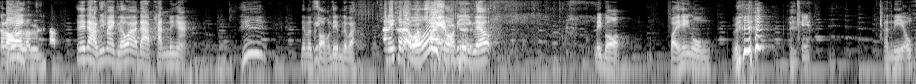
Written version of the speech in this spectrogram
ก็รออุ้ยรอรุ้นครับได้ดาบนี่มาอีกแล้วอะ ดาบพันหนึ่งอะเนี่ยมันสองเล่มเลยว่ะ อันนี้คืออะไรวะโอ้ไฟยซอมรอเธบี้ออีกแล้ว ไม่บอก ปล่อยให้งง โอเค อันนี้โอ้โห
